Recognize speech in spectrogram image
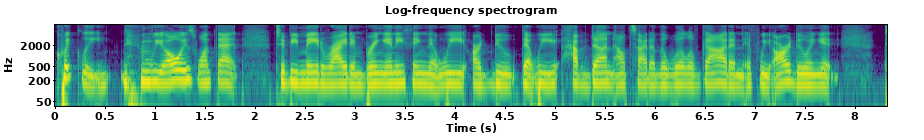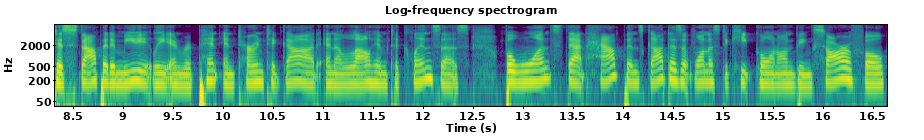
quickly we always want that to be made right and bring anything that we are do that we have done outside of the will of God and if we are doing it to stop it immediately and repent and turn to God and allow Him to cleanse us. But once that happens, God doesn't want us to keep going on being sorrowful.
